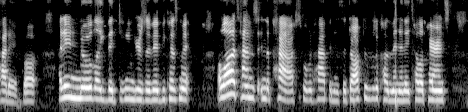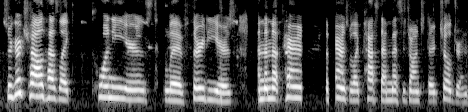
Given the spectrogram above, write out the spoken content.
had it, but I didn't know like the dangers of it because my a lot of times in the past, what would happen is the doctors would come in and they tell the parents, so your child has like 20 years to live, 30 years, and then that parent, the parents would like pass that message on to their children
